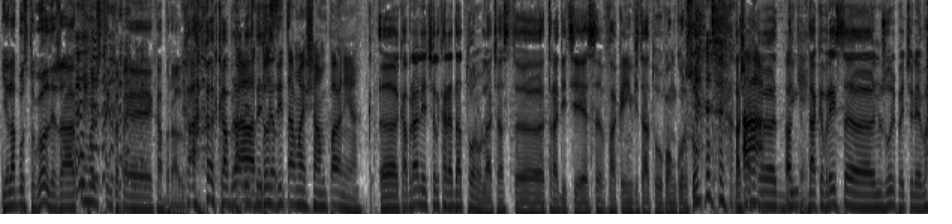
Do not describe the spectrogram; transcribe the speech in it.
E la bustul gol deja, acum îl știm pe, pe Cabral. Ca- Cabral a este dus cel... dita mai șampania. Uh, Cabral e cel care a dat tonul la această tradiție să facă invitatul concursul. Așa Ah, că din, ok. dacă vrei să înjuri pe cineva,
